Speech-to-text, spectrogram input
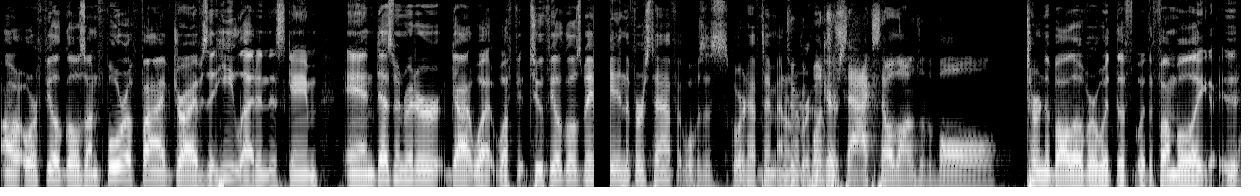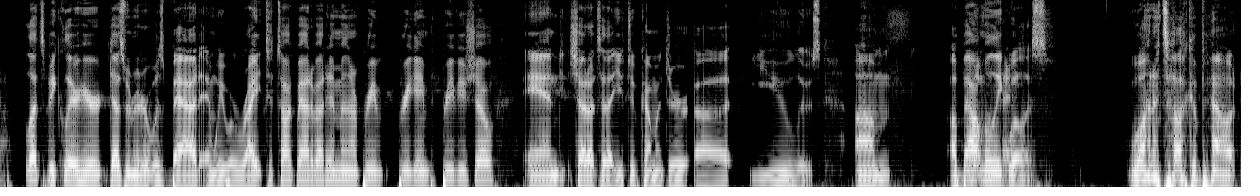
or, or field goals on four of five drives that he led in this game, and Desmond Ridder got what? What? Two field goals maybe? in the first half. What was the score at halftime? I don't Took remember. a Who bunch of sacks, held on to the ball. Turned the ball over with the with the fumble. Like, Yeah. let's be clear here. Desmond Ridder was bad, and we were right to talk bad about him in our pre pregame preview show. And shout out to that YouTube commenter. Uh, you lose. Um, about Malik. Willis. Want to talk about?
